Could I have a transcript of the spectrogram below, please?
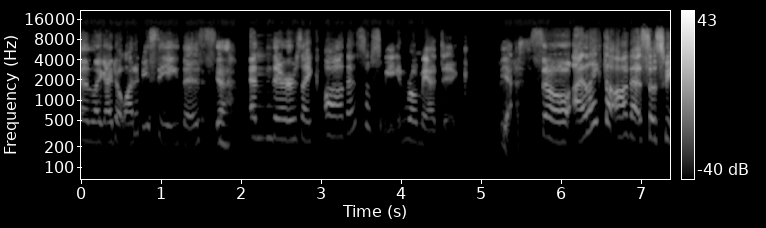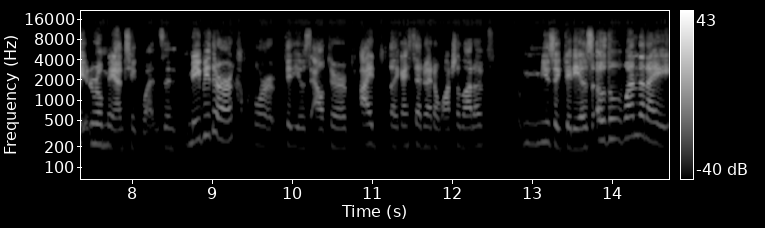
and like I don't want to be seeing this. Yeah. And there's like, oh, that's so sweet and romantic. Yes. So I like the oh that's so sweet and romantic ones. And maybe there are a couple more videos out there. I like I said, I don't watch a lot of music videos. Oh, the one that I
